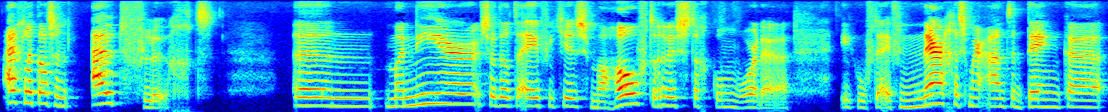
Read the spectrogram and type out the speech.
eigenlijk als een uitvlucht een manier zodat eventjes mijn hoofd rustig kon worden. Ik hoefde even nergens meer aan te denken.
